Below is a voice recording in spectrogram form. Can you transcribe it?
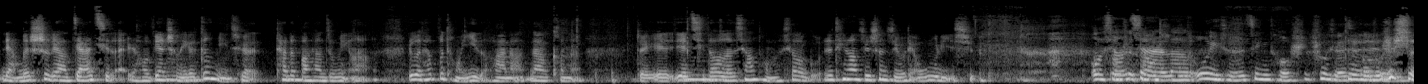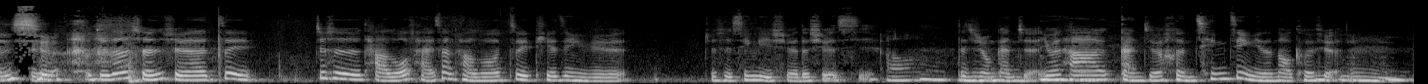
两个矢量加起来，然后变成了一个更明确，它的方向就明朗了。如果他不同意的话呢，那可能对也也起到了相同的效果。这听上去甚至有点物理学。我想起来了，物理学的尽头是数学尽头都是神学。我觉得神学最就是塔罗牌算塔罗最贴近于就是心理学的学习啊的这种感觉，因为它感觉很亲近你的脑科学，嗯，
